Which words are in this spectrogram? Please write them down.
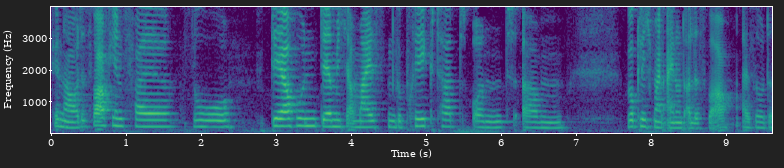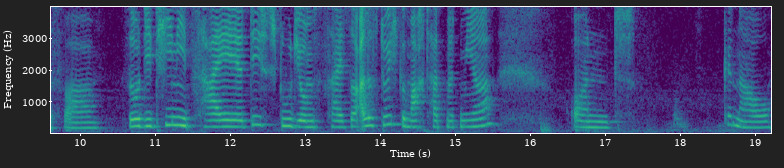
Genau, das war auf jeden Fall so der Hund, der mich am meisten geprägt hat und ähm, wirklich mein Ein und Alles war. Also das war so die Teenie-Zeit, die Studiumszeit, so alles durchgemacht hat mit mir. Und genau,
